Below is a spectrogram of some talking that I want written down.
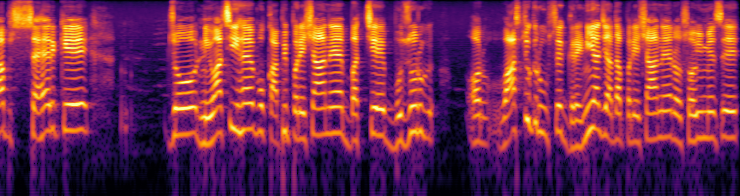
अब शहर के जो निवासी हैं, वो काफ़ी परेशान हैं। बच्चे, बुज़ुर्ग और वास्तविक रूप से गृहणियाँ ज़्यादा परेशान हैं, रसोई में से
